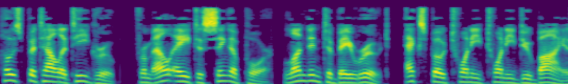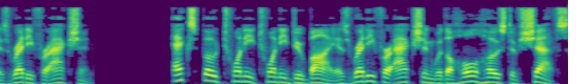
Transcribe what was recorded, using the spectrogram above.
Hospitality Group, from LA to Singapore, London to Beirut, Expo 2020 Dubai is ready for action. Expo 2020 Dubai is ready for action with a whole host of chefs,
